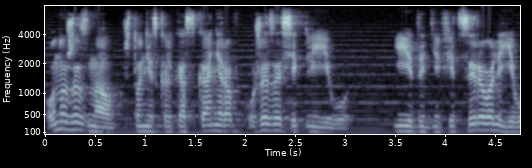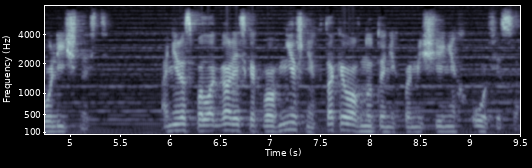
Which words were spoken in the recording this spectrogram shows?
Он уже знал, что несколько сканеров уже засекли его и идентифицировали его личность. Они располагались как во внешних, так и во внутренних помещениях офиса.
